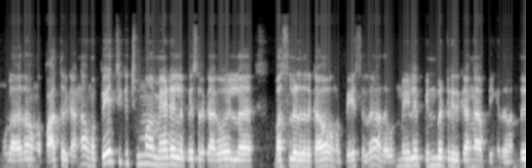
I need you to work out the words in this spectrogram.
நூலாக தான் அவங்க பார்த்திருக்காங்க. அவங்க பேச்சுக்கு சும்மா மேடையில பேசுறதுக்காகவோ இல்ல பஸ்ல எழுதுறதுக்காகவோ அவங்க பேசல. அதை உண்மையிலே பின்பற்றி இருக்காங்க அப்படிங்கறத வந்து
